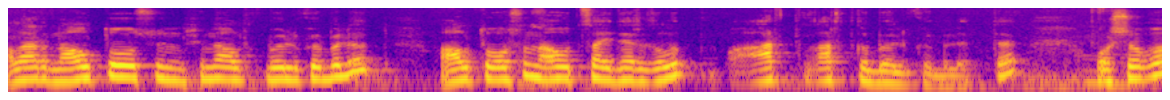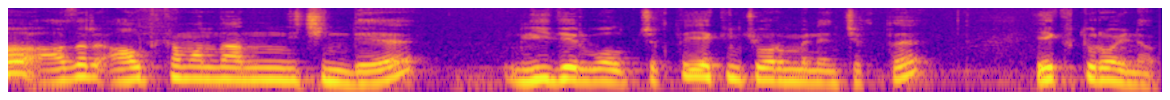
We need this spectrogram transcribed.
алардын алтоосун финалдык бөлүккө бөлөт алтоосун аутсайдер кылып арт- арткы бөлүккө бөлөт да ошого азыр алты команданын ичинде лидер болуп чыкты экинчи орун менен чыкты эки тур ойноп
